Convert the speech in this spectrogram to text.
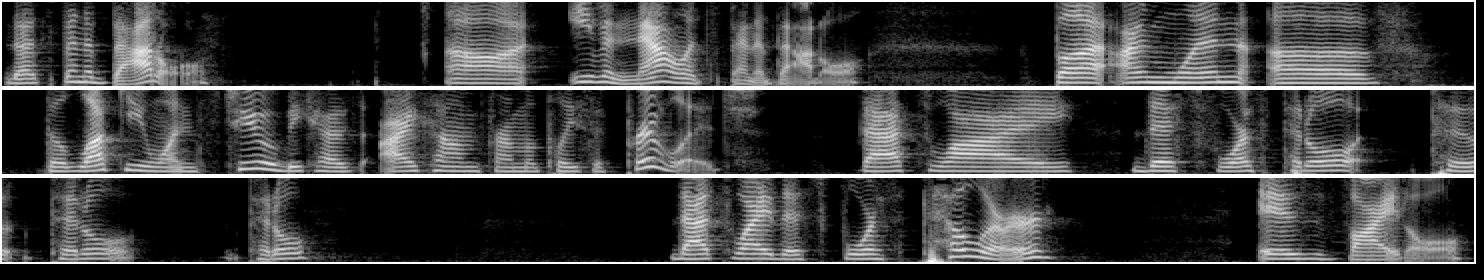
That's been a battle. Uh, even now, it's been a battle. But I'm one of the lucky ones too because I come from a place of privilege. That's why this fourth piddle, piddle, piddle. That's why this fourth pillar is vital.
